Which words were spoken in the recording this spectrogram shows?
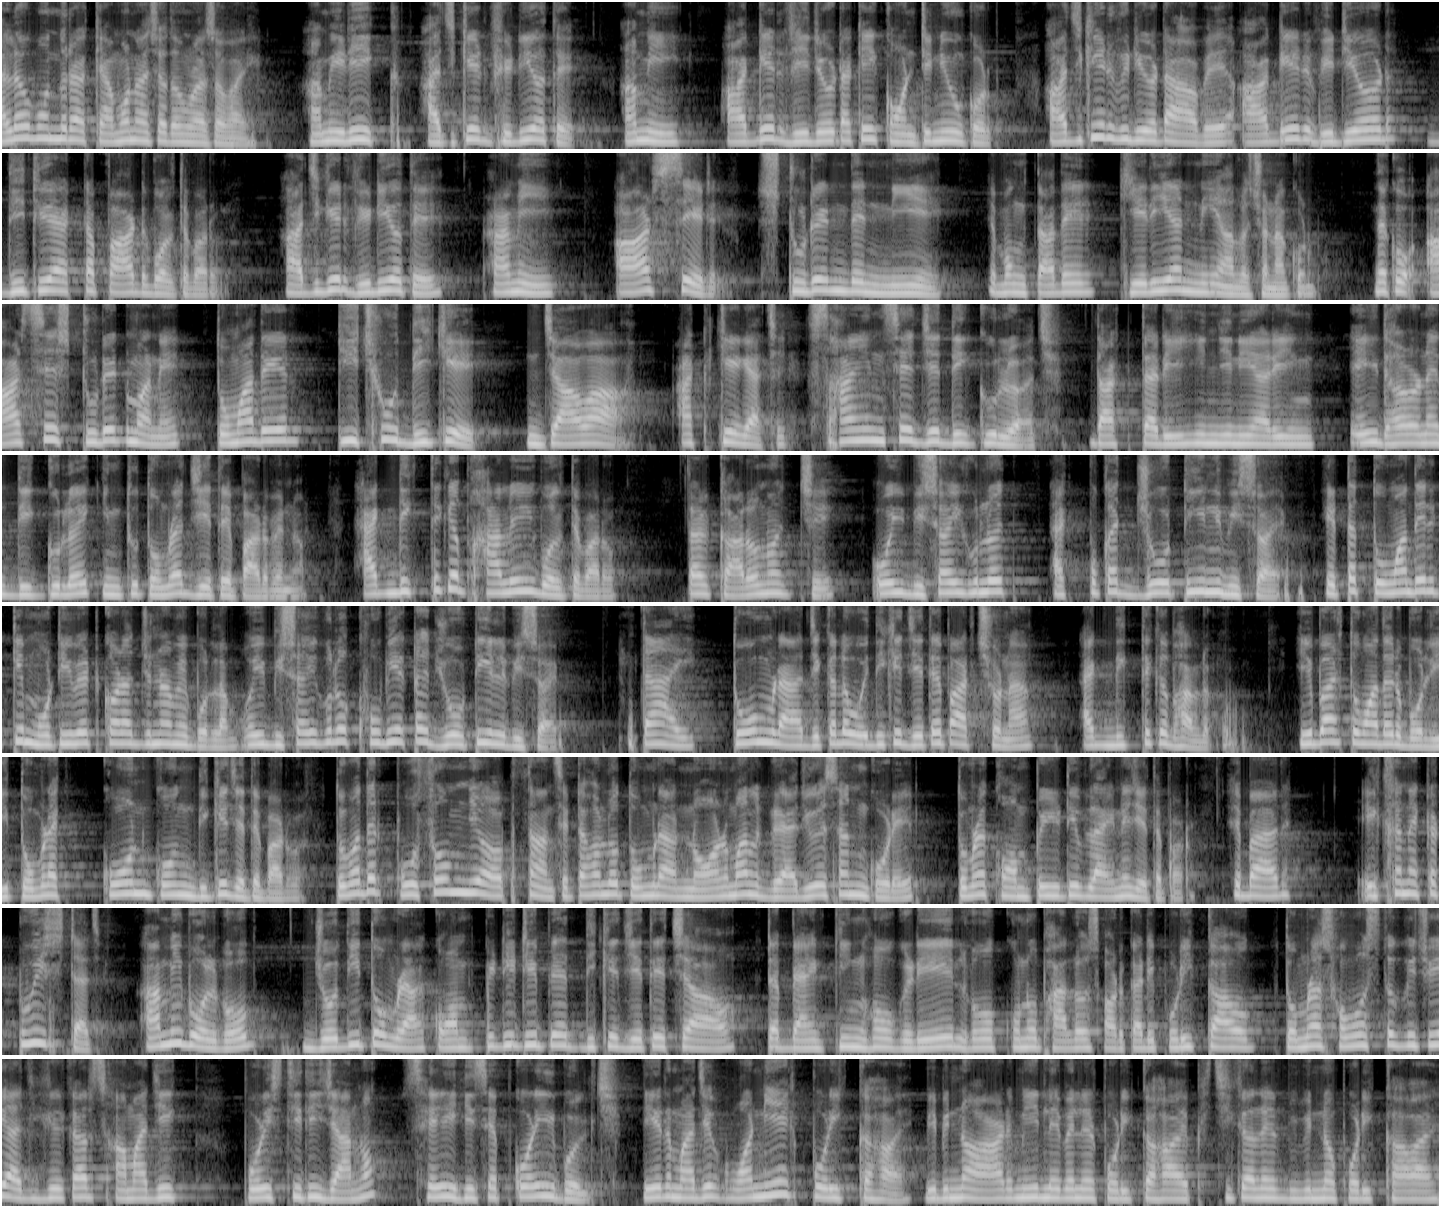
Hello বন্ধুরা, কেমন আছো তোমরা সবাই? আমি রিক। আজকের ভিডিওতে আমি আগের ভিডিওটাকেই কন্টিনিউ করব। আজকের ভিডিওটা হবে আগের ভিডিওর দ্বিতীয় একটা পার্ট বলতে পারো। আজকের ভিডিওতে আমি আর্টসের স্টুডেন্টদের নিয়ে এবং তাদের কেরিয়ার নিয়ে আলোচনা করব। দেখো আর্টসের স্টুডেন্ট মানে তোমাদের কিছু দিকে যাওয়া আটকে গেছে। সায়েন্সের যে দিকগুলো আছে, ডাক্তারি ইঞ্জিনিয়ারিং এই ধরনের দিকগুলোয় কিন্তু তোমরা যেতে পারবে না। একদিক থেকে ভালোই বলতে পারো, তার কারণ হচ্ছে ওই বিষয়গুলো এক প্রকার জটিল বিষয়। এটা তোমাদেরকে মোটিভেট করার জন্য আমি বললাম, ওই বিষয়গুলো খুবই একটা জটিল বিষয়। তাই তোমরা যেখানে ওইদিকে যেতে পারছ না, একদিক থেকে ভালো। এবার তোমাদের বলি, তোমরা কোন কোন দিকে যেতে পারো? তোমাদের প্রথম যে অপশান সেটা হলো তোমরা নর্মাল গ্র্যাজুয়েশন করে তোমরা কম্পিটিটিভ লাইনে যেতে পারো। এবার এখানে একটা টুইস্ট আছে। আমি বলব, যদি তোমরা কম্পিটিটিভের দিকে যেতে চাও, এটা ব্যাংকিং হোক রেল হোক, কোনো ভালো সরকারি পরীক্ষা হোক, তোমরা সমস্ত কিছুই আজকেকার সামাজিক পরিস্থিতি জানো, সেই হিসেব করেই বলছি। এর মাঝে অনেক পরীক্ষা হয়, বিভিন্ন আর্মি লেভেলের পরীক্ষা হয় ফিজিক্যালের বিভিন্ন পরীক্ষা হয়,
